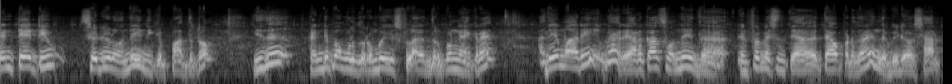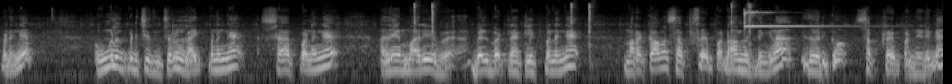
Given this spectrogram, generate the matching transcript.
டென்டேட்டிவ் ஷெடியூல் வந்து இன்றைக்கி பார்த்துட்டோம். இது கண்டிப்பாக உங்களுக்கு ரொம்ப யூஸ்ஃபுல்லாக இருந்திருக்கும்னு நினைக்கிறேன். அதே மாதிரி வேறு யாருக்காச்சும் வந்து இந்த இன்ஃபர்மேஷன் தேவை தேவைப்படுதுன்னா இந்த வீடியோவை ஷேர் பண்ணுங்கள் உங்களுக்கு பிடிச்சிருந்துச்சுன்னா லைக் பண்ணுங்கள் ஷேர் பண்ணுங்கள் அதே மாதிரி பெல் பட்டனை கிளிக் பண்ணுங்கள் மறக்காமல் சப்ஸ்கிரைப் பண்ணாமல் இருந்தீங்கன்னா இது வரைக்கும் சப்ஸ்கிரைப் பண்ணிவிடுங்க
